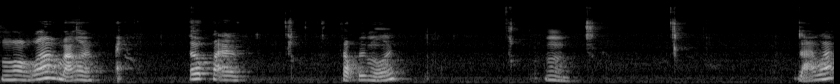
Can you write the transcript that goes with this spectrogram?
ngon quá các bạn ơi. Ớt cay sọc cái mũi ừ. đã quá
